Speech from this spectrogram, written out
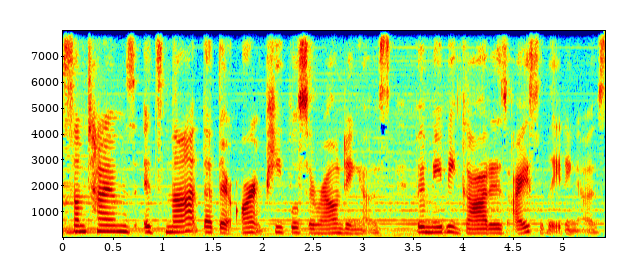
Sometimes it's not that there aren't people surrounding us, but maybe God is isolating us.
